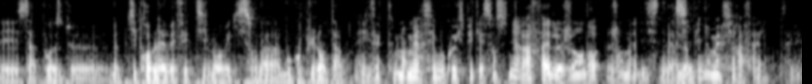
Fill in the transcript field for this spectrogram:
et ça pose de, petits problèmes effectivement, mais qui sont là à beaucoup plus long terme. Exactement. Merci beaucoup. Explication signée Raphaël Legendre, journaliste à l'opinion. Merci Raphaël. Salut.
